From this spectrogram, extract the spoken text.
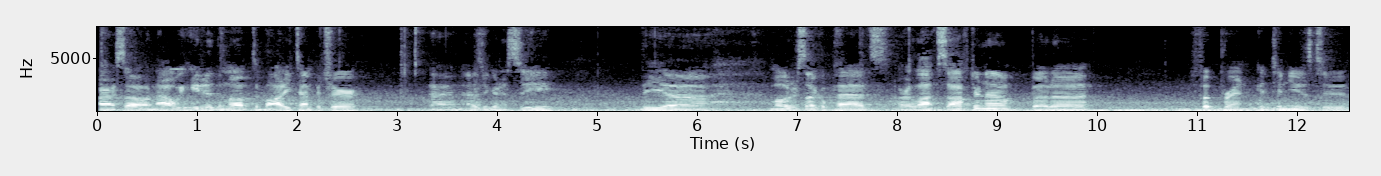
All right, so now we heated them up to body temperature. And as you're gonna see, the uh, motorcycle pads are a lot softer now, but uh, footprint continues to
